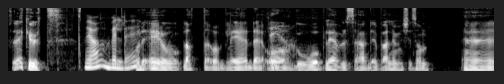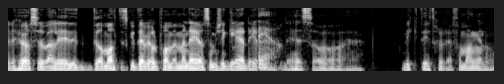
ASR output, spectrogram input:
Så det er kult. Ja, veldig. Og det er jo latter og glede og ja. gode opplevelser. Det er veldig mye sånn eh, Det høres jo veldig dramatisk ut, det vi holder på med, men det er jo så mye glede i det. Ja. Det er så eh, viktig, tror jeg, for mange å,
